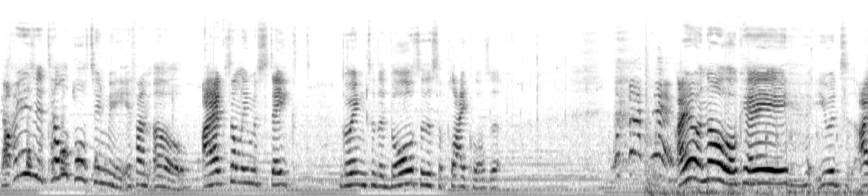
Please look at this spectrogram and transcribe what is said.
Why is it teleporting me if I'm. Oh, I accidentally mistaked going to the door to the supply closet. What the heck? I don't know, okay? You would. I.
